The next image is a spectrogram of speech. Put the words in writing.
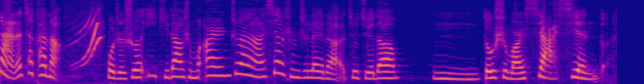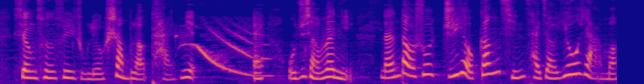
奶奶才看呢。或者说，一提到什么二人转啊、相声之类的，就觉得。嗯，都是玩下线的，乡村非主流，上不了台面。哎，我就想问你，难道说只有钢琴才叫优雅吗？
